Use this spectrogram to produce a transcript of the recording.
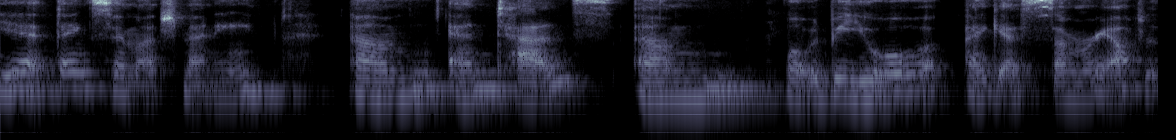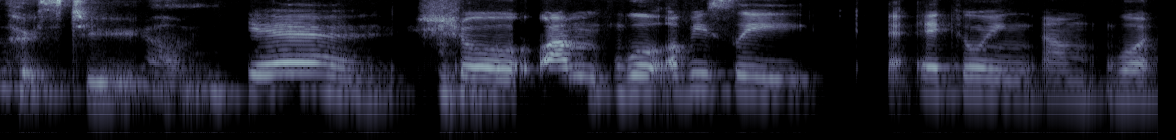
Yeah, thanks so much, Manny. Um, and Taz, um, what would be your, I guess, summary after those two? Um... Yeah, sure. um, well, obviously, echoing um, what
